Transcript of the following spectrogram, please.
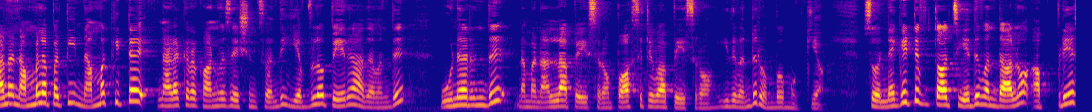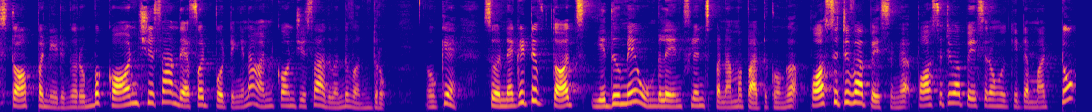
ஆனால் நம்மளை பற்றி நம்மக்கிட்ட நடக்கிற கான்வர்சேஷன்ஸ் வந்து எவ்வளோ பேர் அதை வந்து உணர்ந்து நம்ம நல்லா பேசுகிறோம் பாசிட்டிவாக பேசுகிறோம் இது வந்து ரொம்ப முக்கியம். ஸோ நெகட்டிவ் தாட்ஸ் எது வந்தாலும் அப்படியே ஸ்டாப் பண்ணிடுங்க. ரொம்ப கான்ஷியஸாக அந்த எஃபர்ட் போட்டிங்கன்னா அன்கான்ஷியஸாக அது வந்து வந்துடும் ஓகே ஸோ நெகட்டிவ் தாட்ஸ் எதுவுமே உங்களை இன்ஃப்ளூயன்ஸ் பண்ணாமல் பார்த்துக்கோங்க பாசிட்டிவாக பேசுங்க. பாசிட்டிவாக பேசுகிறவங்க கிட்ட மட்டும்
